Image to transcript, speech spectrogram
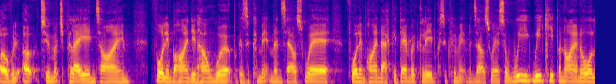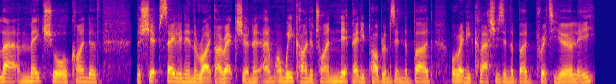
over uh, too much playing time, falling behind in homework because of commitments elsewhere, falling behind academically because of commitments elsewhere. So we we keep an eye on all that and make sure kind of the ship's sailing in the right direction and, and when we kind of try and nip any problems in the bud or any clashes in the bud pretty early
